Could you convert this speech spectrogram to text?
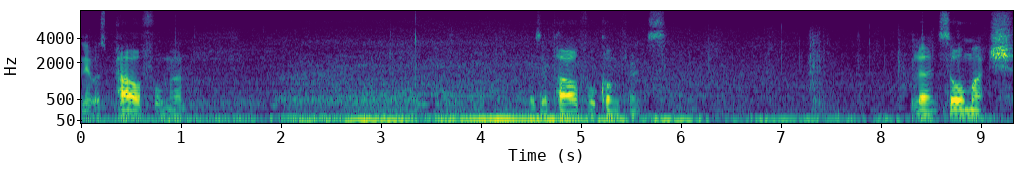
and it was powerful, man. It was a powerful conference. Learned so much.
